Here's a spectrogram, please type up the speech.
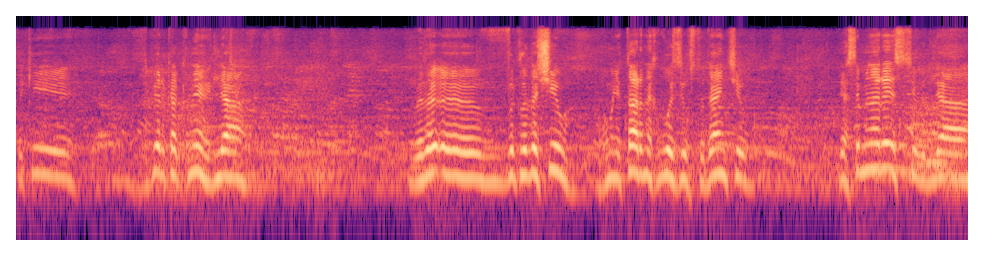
такі збірка книг для викладачів гуманітарних вузів, студентів, для семінаристів, для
